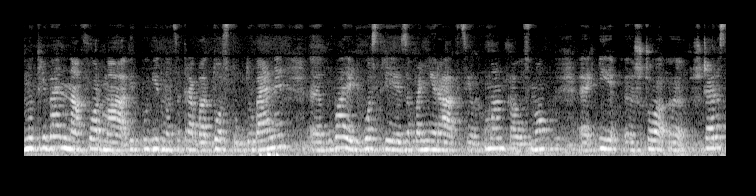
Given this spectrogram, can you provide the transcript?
внутрівенна форма, відповідно, це треба доступ до вени. Бувають гострі запальні реакції лихоманка, озноб. І що ще раз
